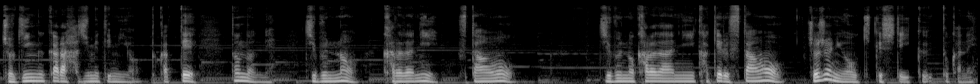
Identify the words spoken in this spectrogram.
ジョギングから始めてみようとかってどんどんね自分の体に負担を自分の体にかける負担を徐々に大きくしていくとかね。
